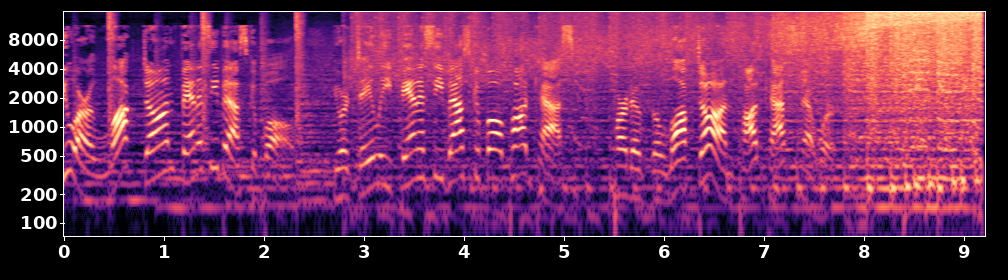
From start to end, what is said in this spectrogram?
You are Locked On Fantasy Basketball, your daily fantasy basketball podcast, part of the Locked On Podcast Network.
